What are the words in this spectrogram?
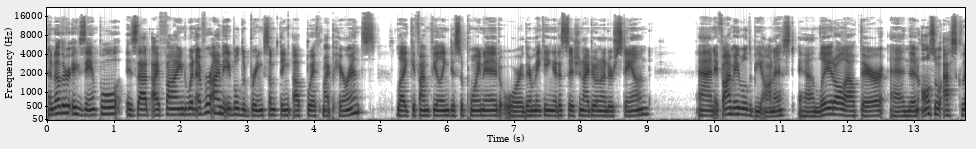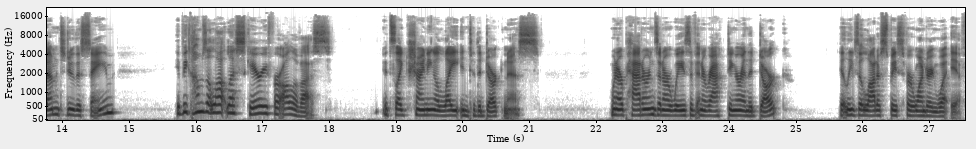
Another example is that I find whenever I'm able to bring something up with my parents, like if I'm feeling disappointed or they're making a decision I don't understand, and if I'm able to be honest and lay it all out there and then also ask them to do the same, it becomes a lot less scary for all of us. It's like shining a light into the darkness. When our patterns and our ways of interacting are in the dark, it leaves a lot of space for wondering what if.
